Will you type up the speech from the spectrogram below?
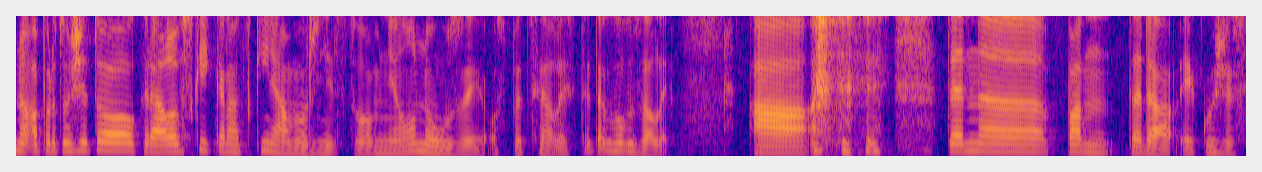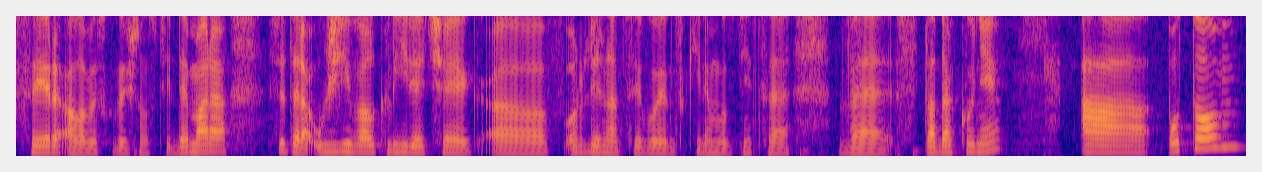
No a protože to královský kanadský námořnictvo mělo nouzy o specialisty, tak ho vzali. A ten eh, pan teda jakože Sir, ale ve skutečnosti Demara, si teda užíval klídeček eh, v ordinaci vojenské nemocnice ve Stadakoně. A potom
